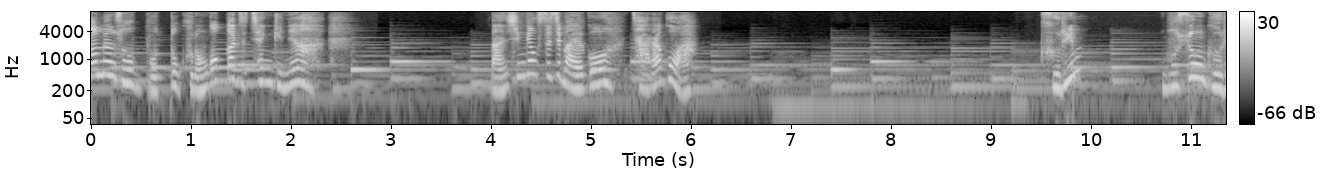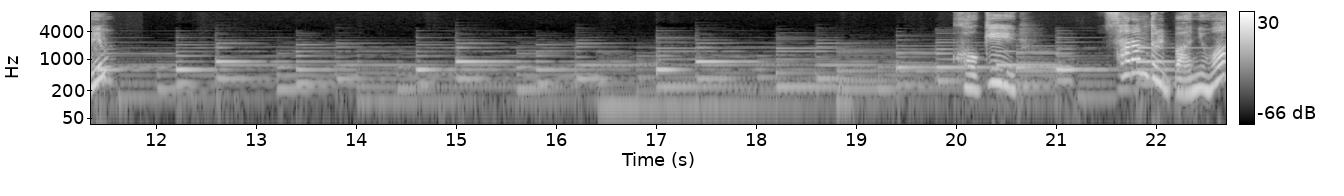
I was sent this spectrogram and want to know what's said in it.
바쁘다면서 뭐 또 그런 것까지 챙기냐? 난 신경 쓰지 말고 잘하고 와. 그림? 무슨 그림? 거기 사람들 많이 와?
